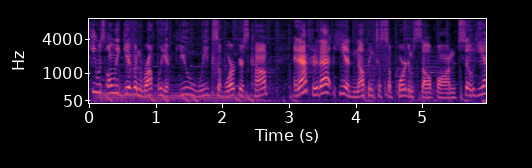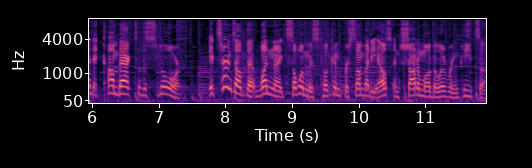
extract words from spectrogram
He was only given roughly a few weeks of workers' comp, and after that, he had nothing to support himself on, so he had to come back to the store. It turns out that one night someone mistook him for somebody else and shot him while delivering pizza.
